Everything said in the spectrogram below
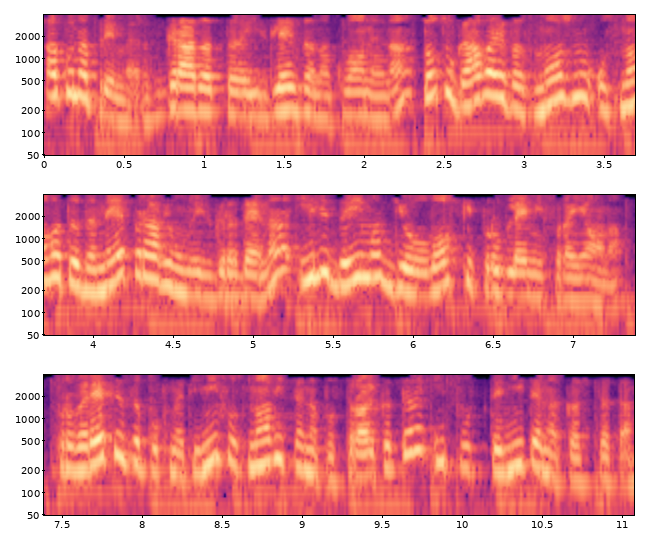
Ако, например, сградата изглежда наклонена, то тогава е възможно основата да не е правилно изградена или да има геоложки проблеми в района. Проверете за пукнатини в основите на постройката и по стените на къщата.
